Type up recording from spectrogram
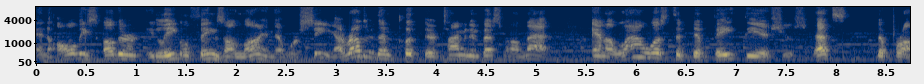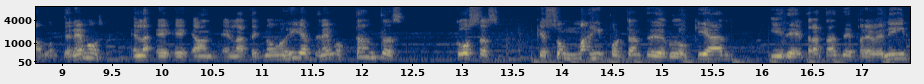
and all these other illegal things online that we're seeing. I'd rather than put their time and investment on that and allow us to debate the issues. That's the problem. Tenemos en la, eh, eh, en la tecnología tenemos tantas cosas que son más importantes de bloquear y de tratar de prevenir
